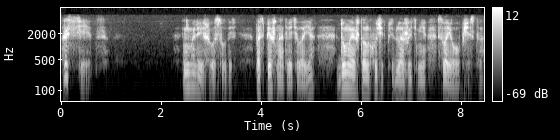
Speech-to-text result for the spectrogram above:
рассеяться. Ни малейшего, сударь, поспешно ответила я, думая, что он хочет предложить мне свое общество.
